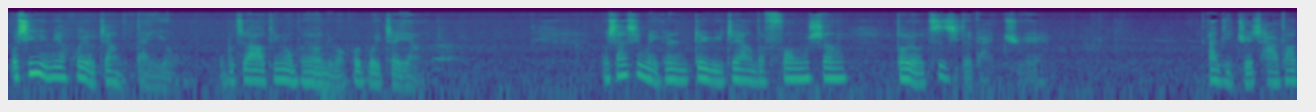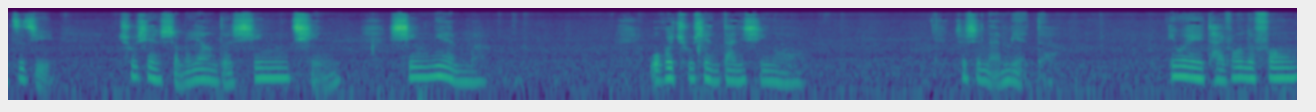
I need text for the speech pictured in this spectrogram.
我心里面会有这样的担忧。我不知道听众朋友你们会不会这样？我相信每个人对于这样的风声都有自己的感觉。那你觉察到自己出现什么样的心情、心念吗？我会出现担心哦，这是难免的，因为台风的风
